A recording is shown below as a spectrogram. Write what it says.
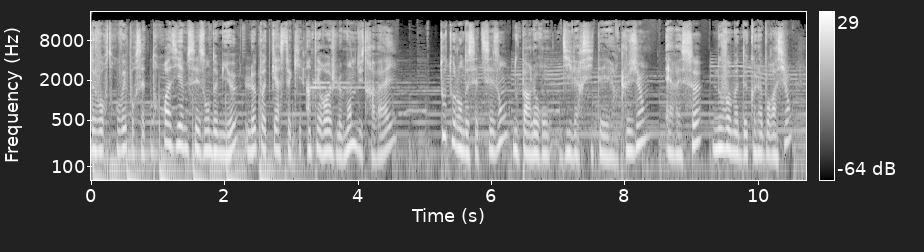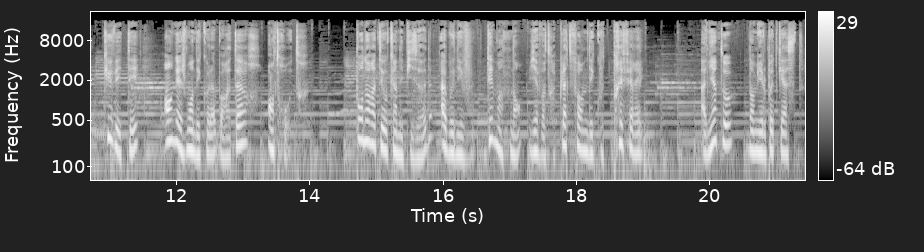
de vous retrouver pour cette troisième saison de Mieux, le podcast qui interroge le monde du travail. Tout au long de cette saison, nous parlerons diversité et inclusion, RSE, nouveaux modes de collaboration, QVT, engagement des collaborateurs, entre autres. Pour ne rater aucun épisode, abonnez-vous dès maintenant via votre plateforme d'écoute préférée. À bientôt dans Mieux le podcast.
